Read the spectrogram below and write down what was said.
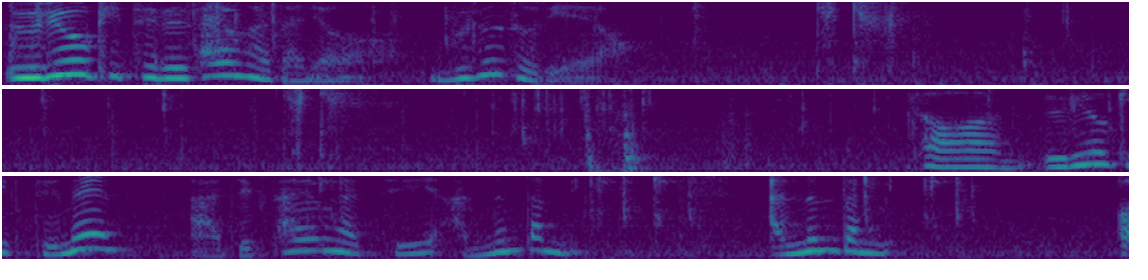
의료 키트를 사용하다뇨. 무슨 소리예요? 전 의료 키트는 아직 사용하지 않는답니다. 않는답니다. 어,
